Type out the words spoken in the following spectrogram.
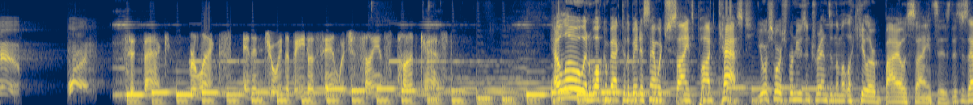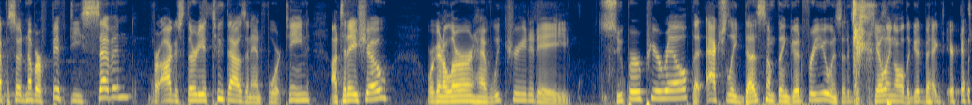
two, one. Sit back, relax, and enjoy the Beta Sandwich Science Podcast. Hello, and welcome back to the Beta Sandwich Science Podcast, your source for news and trends in the molecular biosciences. This is episode number 57 for August 30th, 2014. On today's show, we're going to learn have we created a super pure Purell that actually does something good for you instead of just killing all the good bacteria?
